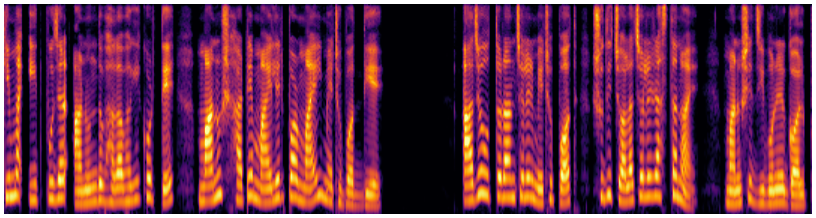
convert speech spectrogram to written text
কিংবা ঈদ পূজার আনন্দ ভাগাভাগি করতে মানুষ হাটে মাইলের পর মাইল মেঠোপথ দিয়ে। আজও উত্তরাঞ্চলের মেঠোপথ শুধু চলাচলের রাস্তা নয়, মানুষের জীবনের গল্প,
